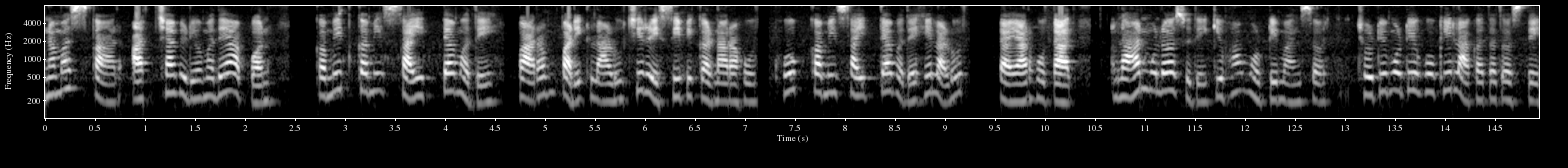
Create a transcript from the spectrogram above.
नमस्कार. आजच्या व्हिडिओमध्ये आपण कमीत कमी साहित्यामध्ये पारंपरिक लाडूची रेसिपी करणार आहोत. खूप कमी साहित्यामध्ये हे लाडू तयार होतात. लहान मुलं असू दे किंवा मोठी माणसं छोटी मोठी भूक ही लागतच असते.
